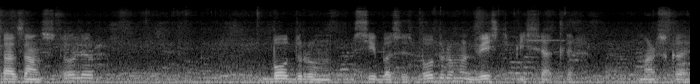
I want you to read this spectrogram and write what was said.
Сазан 100 лир. Бодрум, Сибас из Бодрума 250 лир. Морская.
